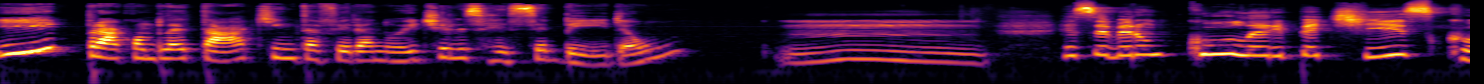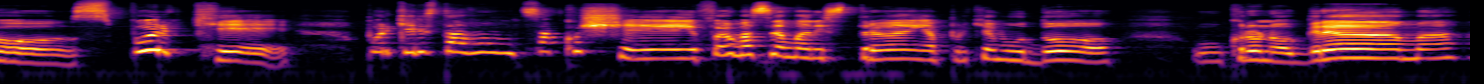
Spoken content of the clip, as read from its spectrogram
E pra completar, quinta-feira à noite eles receberam. Hum, receberam cooler e petiscos. Por quê? Porque eles estavam de saco cheio. Foi uma semana estranha porque mudou o cronograma.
